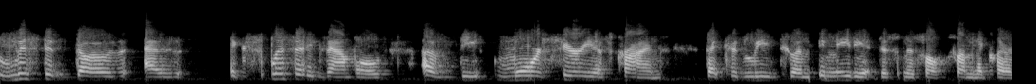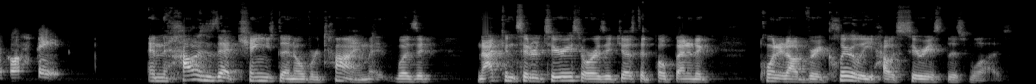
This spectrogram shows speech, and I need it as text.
listed those as explicit examples of the more serious crimes that could lead to an immediate dismissal from the clerical state. And how has that changed then over time? Was it not considered serious, or is it just that Pope Benedict pointed out very clearly how serious this was?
